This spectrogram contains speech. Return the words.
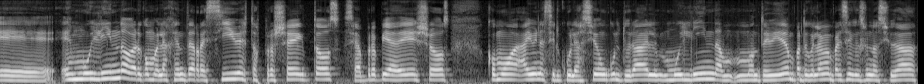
eh, es muy lindo ver cómo la gente recibe estos proyectos, se apropia de ellos, cómo hay una circulación cultural muy linda. Montevideo en particular me parece que es una ciudad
